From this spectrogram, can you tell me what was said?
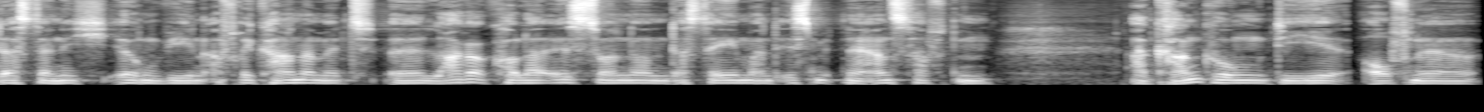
dass da nicht irgendwie ein Afrikaner mit Lagerkoller ist, sondern dass da jemand ist mit einer ernsthaften Erkrankung, die auf einer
